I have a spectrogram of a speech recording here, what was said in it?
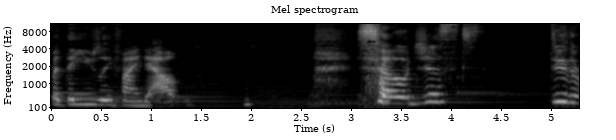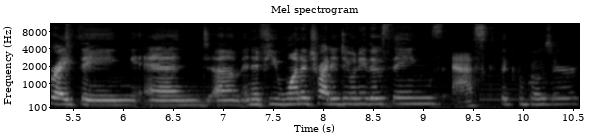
but they usually find out. so just do the right thing, and um, and if you want to try to do any of those things, ask the composer.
